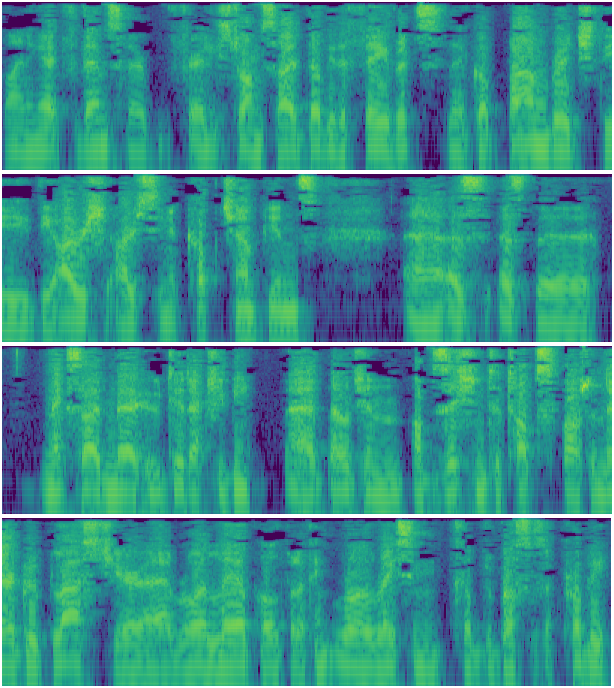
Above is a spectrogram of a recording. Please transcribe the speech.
lining out for them, so they're a fairly strong side. They'll be the favourites. They've got Banbridge, the, the Irish Irish Senior Cup champions, uh, as as the next side in there who did actually beat uh, Belgian opposition to top spot in their group last year, uh, Royal Leopold, but I think Royal Racing Club de Brussels are probably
